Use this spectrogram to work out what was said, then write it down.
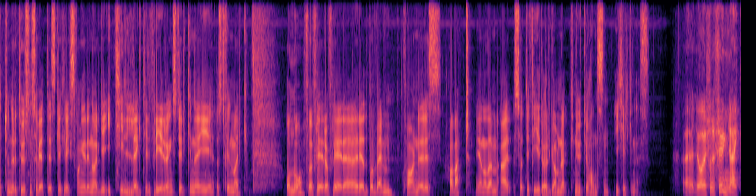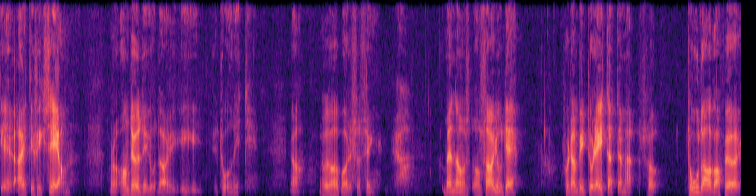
100 000 sovjetiske krigsfanger i Norge, i tillegg til frigjøringsstyrkene i Øst-Finnmark. Og nå får flere og flere rede på hvem faren deres har vært. En av dem er 74 år gamle Knut Johansen i Kirkenes. Eh, det var jo så synd jeg ikke, jeg ikke fikk se han. For han døde jo da i 92. Ja, og det var bare så synd. Ja. Men han, han, sa jo det, for de begynte å lete etter meg. Så to dager før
